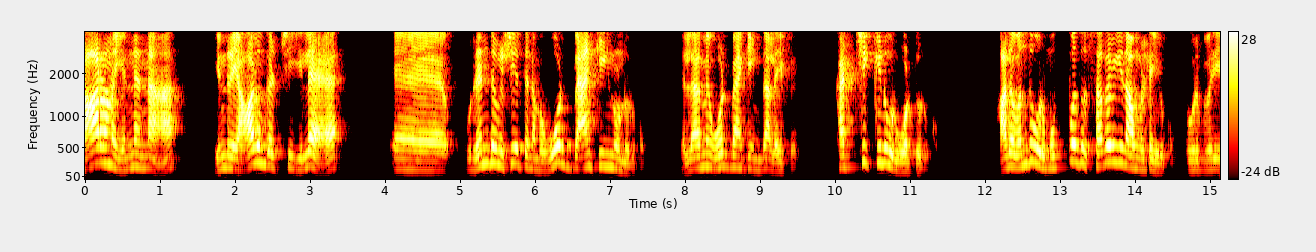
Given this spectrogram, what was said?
காரணம் என்னன்னா இன்றைய ஆளுங்கட்சியில ரெண்டு விஷயத்தை நம்ம ஓட் பேங்கிங்னு ஒன்று இருக்கும். எல்லாமே ஓட் பேங்கிங் தான் லைஃப். கட்சிக்குன்னு ஒரு ஓட்டு இருக்கும். அதை வந்து ஒரு முப்பது சதவிகிதம் அவங்கள்ட்ட இருக்கும். ஒரு பெரிய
